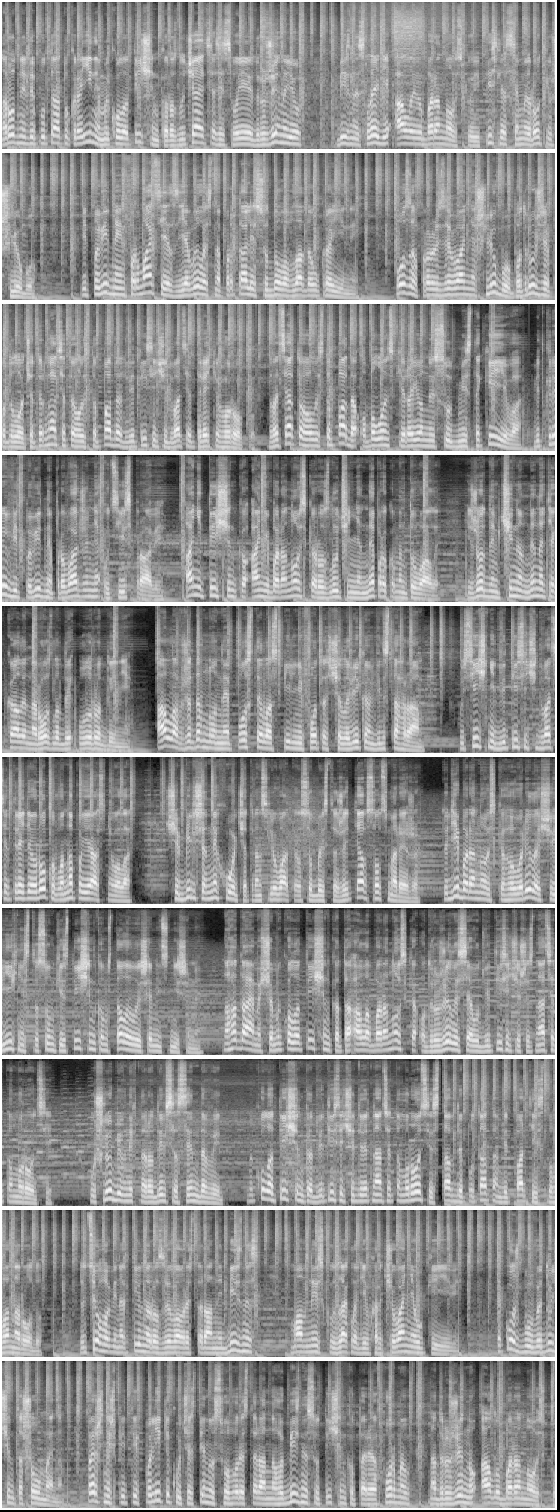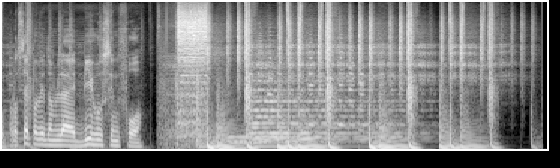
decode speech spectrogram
Народний депутат України Микола Тищенко розлучається зі своєю дружиною, бізнес-леді Аллою Барановською після семи років шлюбу. Відповідна інформація з'явилась на порталі Судова влада України. Позов про розірвання шлюбу подружжя подало 14 листопада 2023 року. 20 листопада Оболонський районний суд міста Києва відкрив відповідне провадження у цій справі. Ані Тищенко, ані Барановська розлучення не прокоментували і жодним чином не натякали на розлади у родині. Алла вже давно не постила спільні фото з чоловіком в інстаграм. У січні 2023 року вона пояснювала, що більше не хоче транслювати особисте життя в соцмережах. Тоді Барановська говорила, що їхні стосунки з Тищенком стали лише міцнішими. Нагадаємо, що Микола Тищенко та Алла Барановська одружилися у 2016 році. У шлюбі в них народився син Давид. Микола Тищенко у 2019 році став депутатом від партії Слуга народу. До цього він активно розвивав ресторанний бізнес, мав низку закладів харчування у Києві. Також був ведучим та шоуменом. Перш ніж піти в політику, частину свого ресторанного бізнесу Тищенко переоформив на дружину Аллу Барановську. Про це повідомляє Бігус.Інфо.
